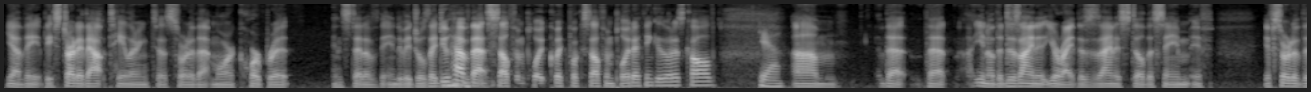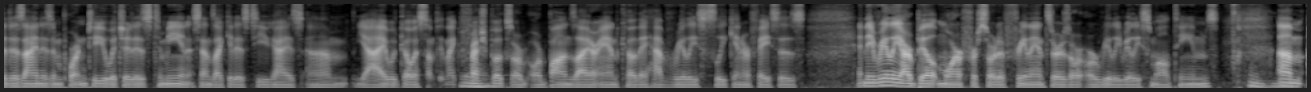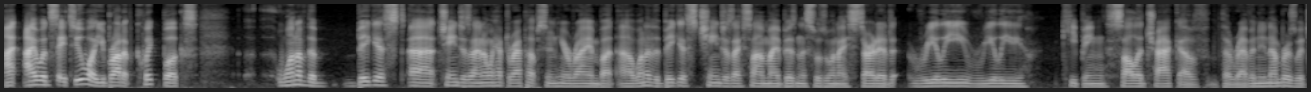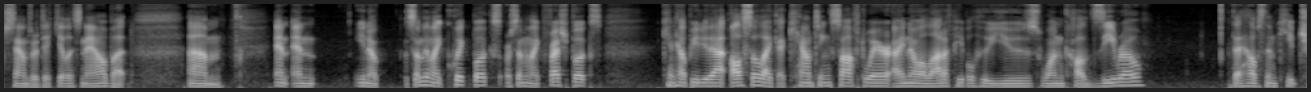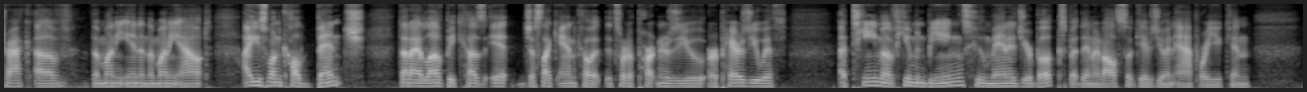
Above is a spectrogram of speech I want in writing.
yeah, they they started out tailoring to sort of that more corporate instead of the individuals. They do have that self-employed QuickBooks self-employed, I think is what it's called. Yeah. Um, that that you know the design. You're right. The design is still the same. If if sort of the design is important to you, which it is to me, and it sounds like it is to you guys, um, yeah, I would go with something like FreshBooks or, or Bonsai or Andco. They have really sleek interfaces, and they really are built more for sort of freelancers or, or really really small teams. Um, I, I would say too, while you brought up QuickBooks, one of the biggest uh, changes I know we have to wrap up soon here, Ryan, but uh, one of the biggest changes I saw in my business was when I started really, really keeping solid track of the revenue numbers, which sounds ridiculous now, but um, and and you know something like QuickBooks or something like FreshBooks can help you do that. Also, like accounting software, I know a lot of people who use one called Xero that helps them keep track of the money in and the money out. I use one called Bench that I love because it, just like Andco, it, it sort of partners you or pairs you with a team of human beings who manage your books, but then it also gives you an app where you can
